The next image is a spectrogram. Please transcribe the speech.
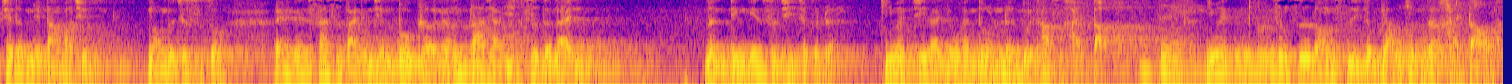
觉得没办法去弄的，就是说，呃，三四百年前不可能大家一致的来 认定严思琪这个人，因为既然有很多人认为他是海盗，对，因为郑芝龙是一个标准的海盗了，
